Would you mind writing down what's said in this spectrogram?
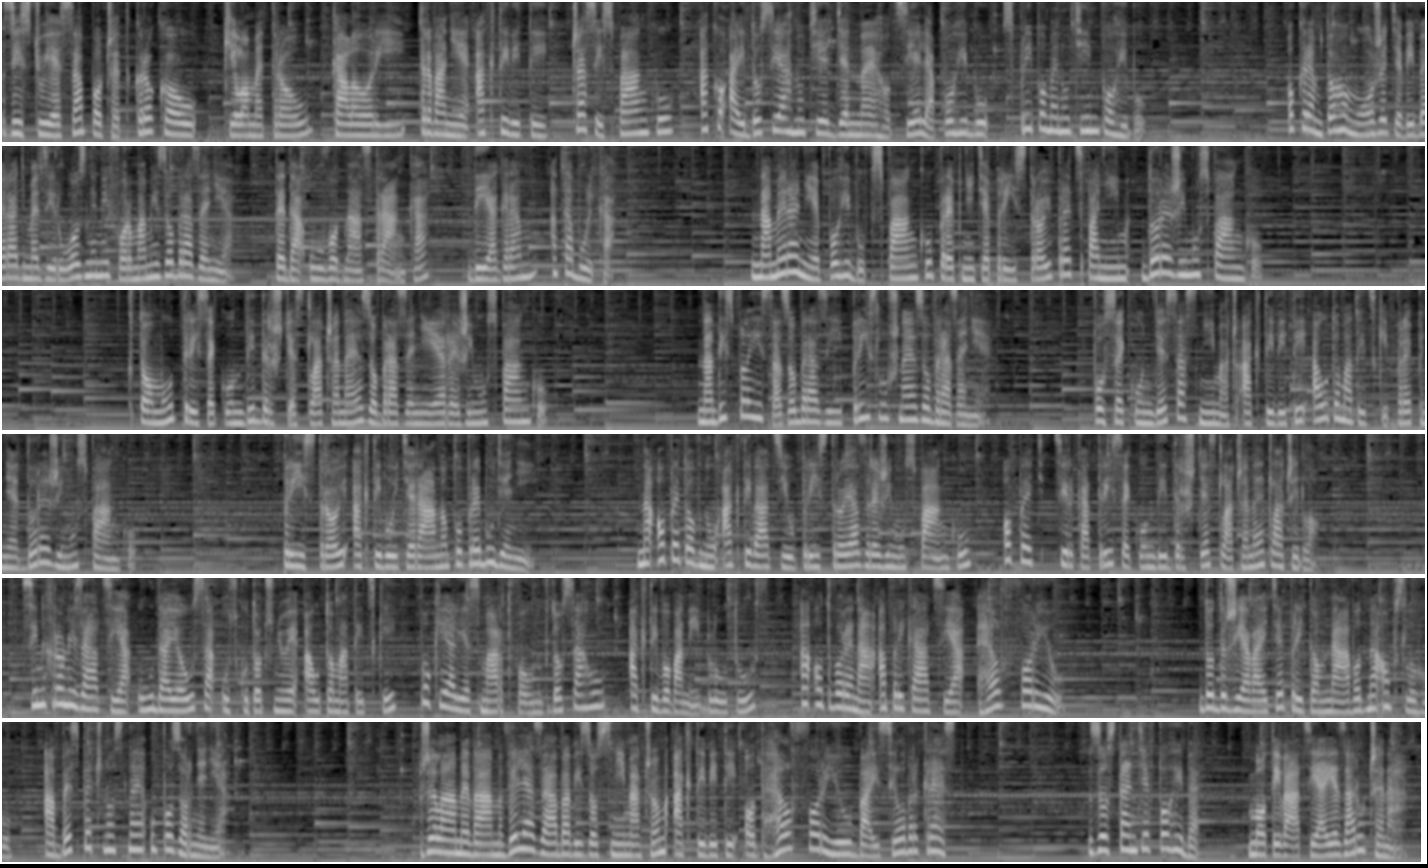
Zisťuje sa počet krokov, kilometrov, kalórií, trvanie aktivity, časy spánku, ako aj dosiahnutie denného cieľa pohybu s pripomenutím pohybu. Okrem toho môžete vyberať medzi rôznymi formami zobrazenia, teda úvodná stránka, diagram a tabuľka. Na meranie pohybu v spánku prepnite prístroj pred spaním do režimu spánku tomu 3 sekundy držte stlačené zobrazenie režimu spánku. Na displeji sa zobrazí príslušné zobrazenie. Po sekunde sa snímač aktivity automaticky prepne do režimu spánku. Prístroj aktivujte ráno po prebudení. Na opätovnú aktiváciu prístroja z režimu spánku opäť cirka 3 sekundy držte stlačené tlačidlo. Synchronizácia údajov sa uskutočňuje automaticky, pokiaľ je smartfón v dosahu, aktivovaný Bluetooth a otvorená aplikácia Health for You. Dodržiavajte pritom návod na obsluhu a bezpečnostné upozornenia. Želáme vám veľa zábavy so snímačom aktivity od Health for You by Silvercrest. Zostaňte v pohybe. Motivácia je zaručená.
